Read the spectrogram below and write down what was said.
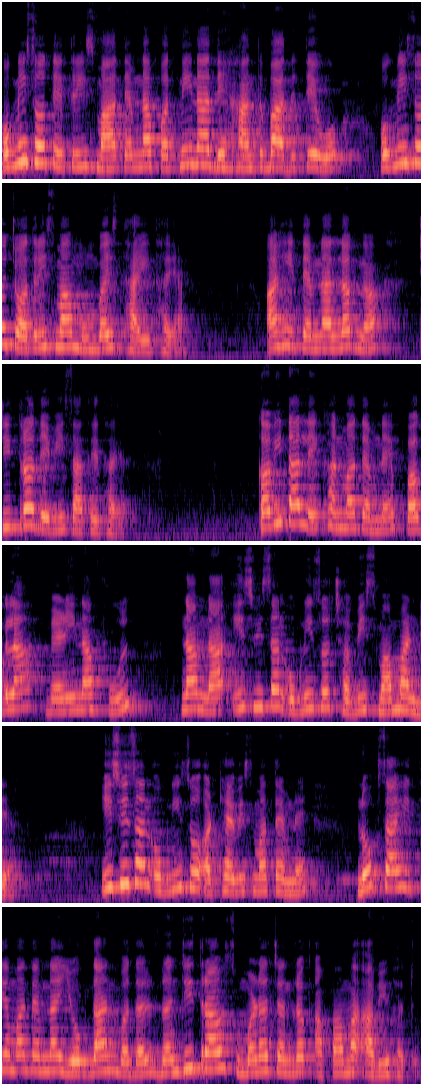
ઓગણીસો તેત્રીસમાં તેમના પત્નીના દેહાંત બાદ તેઓ ઓગણીસો ચોત્રીસમાં મુંબઈ સ્થાયી થયા. અહીં તેમના લગ્ન ચિત્રદેવી સાથે થયા. કવિતા લેખનમાં તેમણે પગલાં, વેણીના ફૂલ નામના ઈસવીસન ઓગણીસો છવ્વીસમાં માંડ્યા. ઈસવીસન ઓગણીસો અઠ્યાવીસમાં તેમણે લોકસાહિત્યમાં તેમના યોગદાન બદલ રંજીતરાવ સુવર્ણચંદ્રક આપવામાં આવ્યું હતું.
